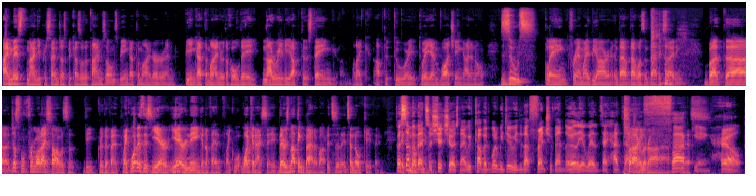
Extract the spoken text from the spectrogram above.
I missed 90% just because of the time zones, being at the minor and being at the minor the whole day, not really up to staying like up to 2 or 2 a.m. watching, I don't know, Zeus playing for MIBR, and that, that wasn't that exciting. But uh, just from what I saw, it was a the good event. Like, what is this year year name an event? Like, what can I say? There's nothing bad about it. It's an, it's an okay thing. But it's some events okay are shit shows, mate. We've covered. What did we do? We did that French event earlier where they had that. fucking yes. hell.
